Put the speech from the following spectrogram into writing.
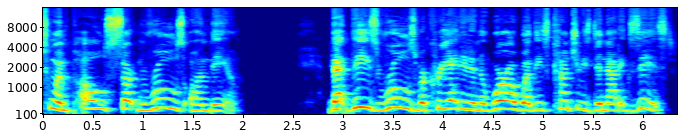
to impose certain rules on them. That these rules were created in a world where these countries did not exist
